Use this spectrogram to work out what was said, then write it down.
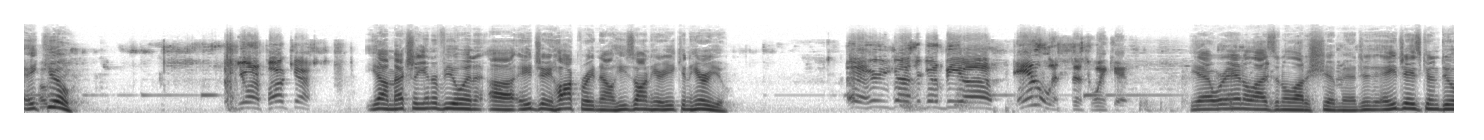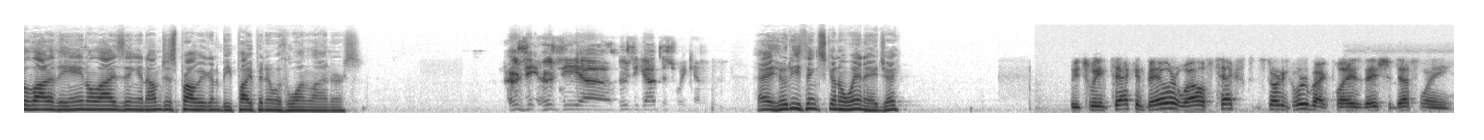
AQ. You on a podcast? Yeah, I'm actually interviewing uh, AJ Hawk right now. He's on here. He can hear you. Hey, I hear you guys are going to be uh, analysts this weekend. Yeah, we're analyzing a lot of shit, man. Just- AJ's going to do a lot of the analyzing, and I'm just probably going to be piping in with one-liners. Who's he? Who's he? Uh, who's he got this weekend? Hey, who do you think's going to win, AJ? Between Tech and Baylor, well, if Tech's starting quarterback plays, they should definitely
